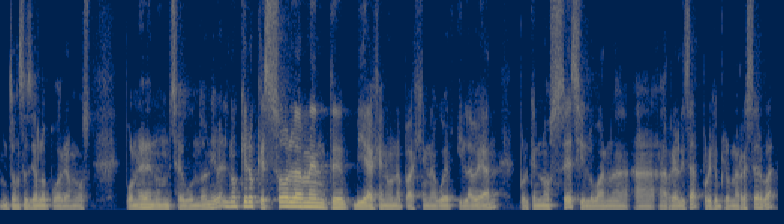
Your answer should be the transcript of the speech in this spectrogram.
entonces ya lo podríamos poner en un segundo nivel. No quiero que solamente viajen a una página web y la vean, porque no sé si lo van a, a, realizar. Por ejemplo, una reserva,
